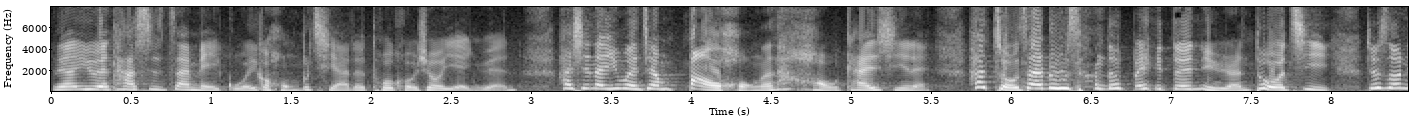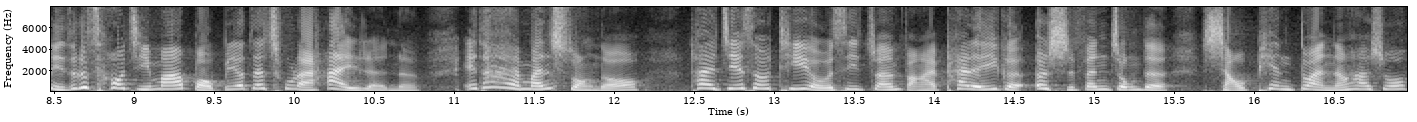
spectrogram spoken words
那因为他是在美国一个红不起来的脱口秀演员，他现在因为这样爆红了，他好开心嘞。他走在路上都被一堆女人唾弃，就说你这个超级妈宝，不要再出来害人了。诶，他还蛮爽的哦。他还接受 TLC 专访，还拍了一个二十分钟的小片段，然后他说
